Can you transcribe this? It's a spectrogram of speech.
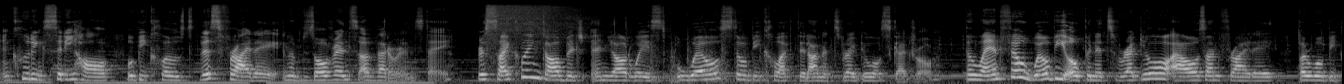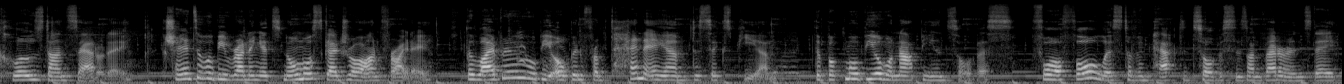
including City Hall, will be closed this Friday in observance of Veterans Day. Recycling, garbage, and yard waste will still be collected on its regular schedule. The landfill will be open its regular hours on Friday, but will be closed on Saturday. Transit will be running its normal schedule on Friday. The library will be open from 10 a.m. to 6 p.m. The bookmobile will not be in service. For a full list of impacted services on Veterans Day,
